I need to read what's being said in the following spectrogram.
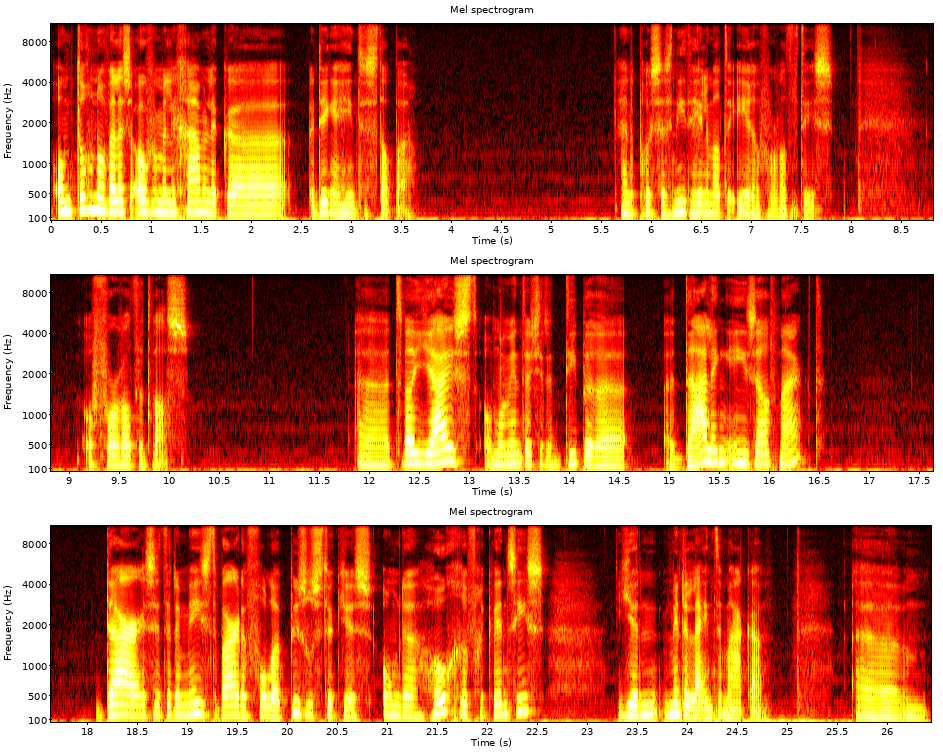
om toch nog wel eens over mijn lichamelijke dingen heen te stappen. En het proces niet helemaal te eren voor wat het is. Of voor wat het was. Uh, terwijl juist op het moment dat je de diepere uh, daling in jezelf maakt, daar zitten de meest waardevolle puzzelstukjes om de hogere frequenties je middenlijn te maken. Um,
